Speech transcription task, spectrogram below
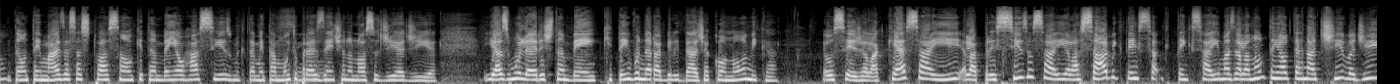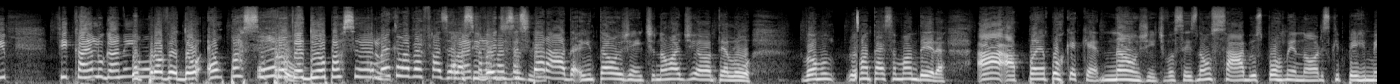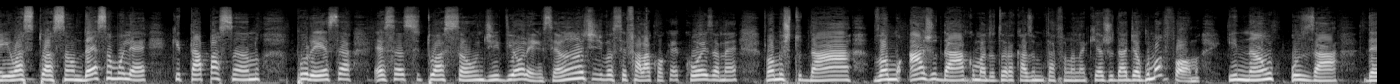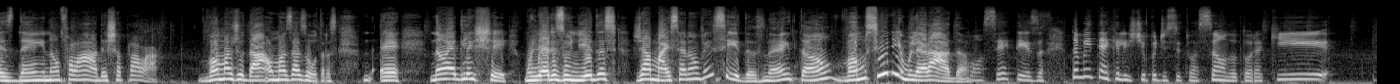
Então tem mais essa situação que também é o racismo, que também está muito presente no nosso dia a dia. E as mulheres também que têm vulnerabilidade econômica, ou seja, ela quer sair, ela precisa sair, ela sabe que tem, sa- que tem que sair, mas ela não tem alternativa de ficar em lugar nenhum. O provedor é o parceiro. O provedor é o parceiro. Como é que ela vai fazer? Como ela é se vê vai fazer? desesperada. Então, gente, não adianta, Elô. Vamos levantar essa bandeira. Ah, apanha porque quer. Não, gente, vocês não sabem os pormenores que permeiam a situação dessa mulher que está passando por essa, essa situação de violência. Antes de você falar qualquer coisa, né? Vamos estudar, vamos ajudar, como a doutora Kazumi está falando aqui, ajudar de alguma forma. E não usar desdém e não falar, ah, deixa pra lá. Vamos ajudar umas às outras. É, não é clichê. Mulheres unidas jamais serão vencidas, né? Então, vamos se unir, mulherada. Com certeza. Também tem aquele tipo de situação, doutora, que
